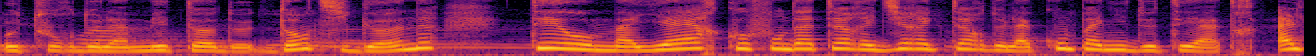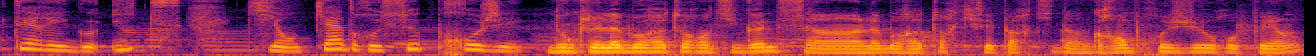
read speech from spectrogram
autour de la méthode d'Antigone. Théo Mayer, cofondateur et directeur de la compagnie de théâtre Alter Ego X, qui encadre ce projet. Donc le laboratoire Antigone, c'est un laboratoire qui fait partie d'un grand projet européen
